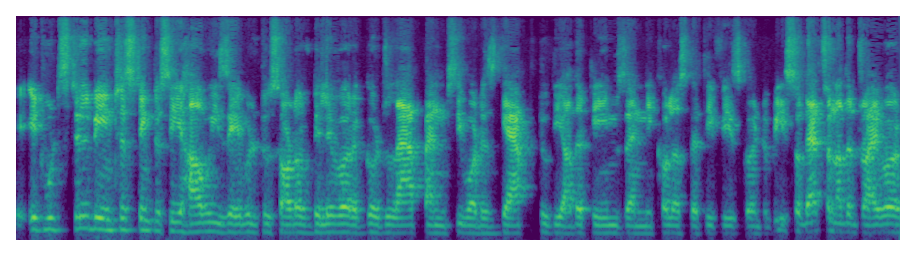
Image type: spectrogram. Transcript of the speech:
it would still be interesting to see how he's able to sort of deliver a good lap and see what his gap to the other teams and Nicholas Latifi is going to be. So that's another driver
